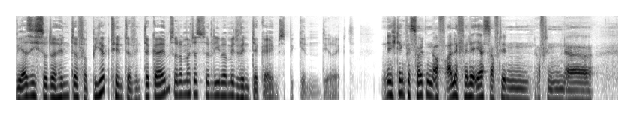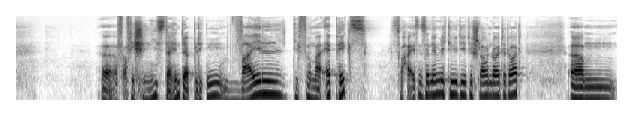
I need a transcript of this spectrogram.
wer sich so dahinter verbirgt, hinter Wintergames, oder möchtest du lieber mit Wintergames beginnen direkt? Ich denke, wir sollten auf alle Fälle erst auf den, auf den, äh, äh, auf, auf die Genies dahinter blicken, weil die Firma Epics, so heißen sie nämlich, die, die, die schlauen Leute dort, ähm,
